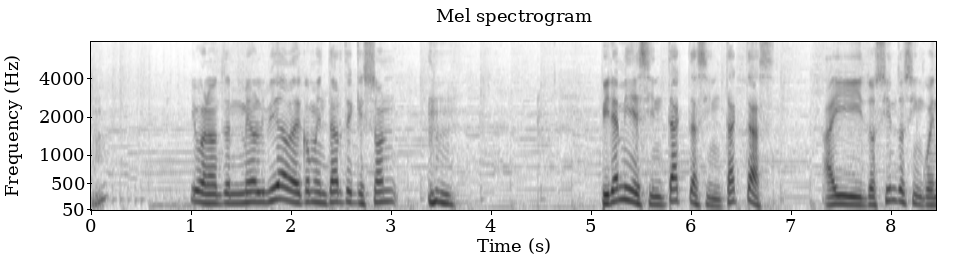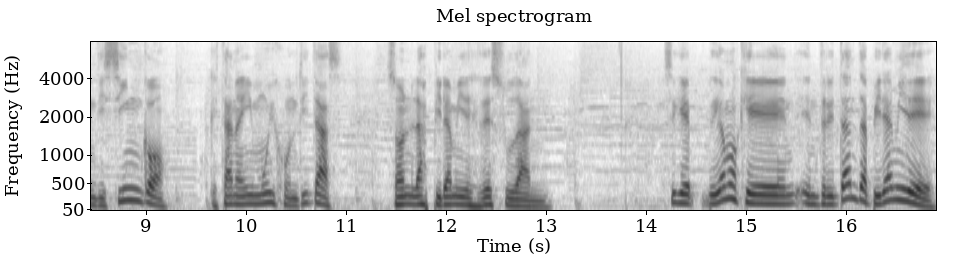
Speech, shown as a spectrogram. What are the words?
¿Mm? Y bueno, me olvidaba de comentarte que son pirámides intactas, intactas. Hay 255 que están ahí muy juntitas. Son las pirámides de Sudán. Así que digamos que en- entre tanta pirámide,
